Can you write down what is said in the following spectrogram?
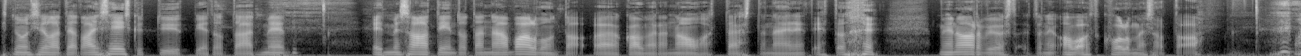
Sitten on sillä että ai 70 tyyppiä, tota, että me että me saatiin tota, nämä valvontakameran nauhat tästä näin, että et, meidän arvioista, että ne avaut 300. Mä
